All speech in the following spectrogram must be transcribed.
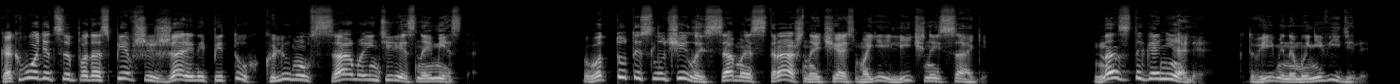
Как водится, подоспевший жареный петух клюнул в самое интересное место. Вот тут и случилась самая страшная часть моей личной саги. Нас догоняли, кто именно мы не видели.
